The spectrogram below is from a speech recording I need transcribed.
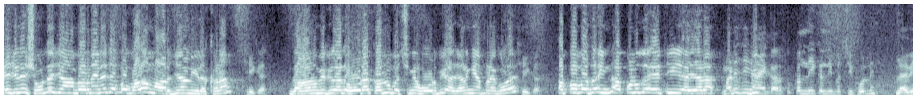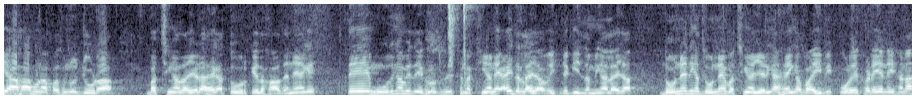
ਇਹ ਜਿਹੜੇ ਛੋਟੇ ਜਾਨਵਰ ਨੇ ਇਹਨਾਂ 'ਚ ਆਪਾਂ ਬੜਾ ਮਾਰਜਨ ਨਹੀਂ ਰੱਖਣਾ ਠੀਕ ਹੈ ਗਾਹਾਂ ਨੂੰ ਵੀ ਇੱਕ ਗੱਲ ਹੋਰ ਆ ਕੱਲ ਨੂੰ ਬੱਚੀਆਂ ਹੋਰ ਵੀ ਆ ਜਾਣਗੀਆਂ ਆਪਣੇ ਕੋਲ। ਠੀਕ ਆ। ਆਪਾਂ ਬਸ ਇੰਨਾ- ਆਪਾਂ ਨੂੰ ਤਾਂ ਇਹ ਚੀਜ਼ ਆ ਯਾਰ। ਮਾੜੀ ਜੀ ਐਂ ਕਰ ਤੂੰ ਕੱਲੀ ਕੱਲੀ ਬੱਚੀ ਖੋਲੀ ਲੈ ਵੀ ਆਹਾ ਹੁਣ ਆਪਾਂ ਤੁਹਾਨੂੰ ਜੋੜਾ ਬੱਚੀਆਂ ਦਾ ਜਿਹੜਾ ਹੈਗਾ ਤੋੜ ਕੇ ਦਿਖਾ ਦਿੰਨੇ ਆਂਗੇ। ਤੇ ਮੂਦੀਆਂ ਵੀ ਦੇਖ ਲਓ ਤੁਸੀਂ ਸੁਨੱਖੀਆਂ ਨੇ। ਇਧਰ ਲੈ ਜਾ ਬਈ ਜੱਗੀ ਲੰਮੀਆਂ ਲੈ ਜਾ। ਦੋਨੇ ਦੀਆਂ ਦੋਨੇ ਬੱਚੀਆਂ ਜਿਹੜੀਆਂ ਹੈਗੀਆਂ ਬਾਈ ਵੀ ਕੋਲੇ ਖੜੇ ਨੇ ਹਨਾ?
